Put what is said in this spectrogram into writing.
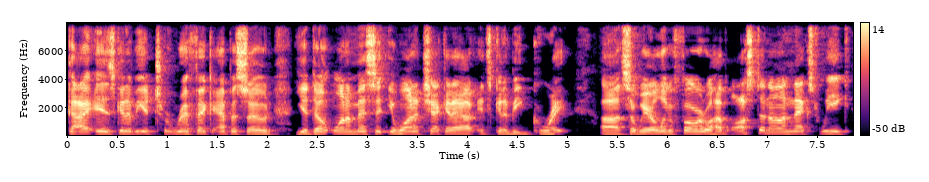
guy is going to be a terrific episode. You don't want to miss it. You want to check it out. It's going to be great. Uh, so we are looking forward. We'll have Austin on next week,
